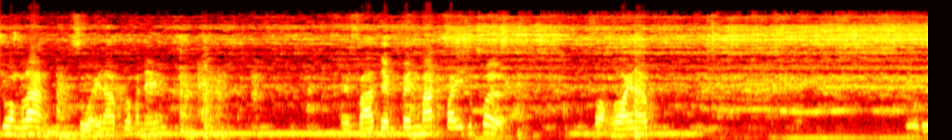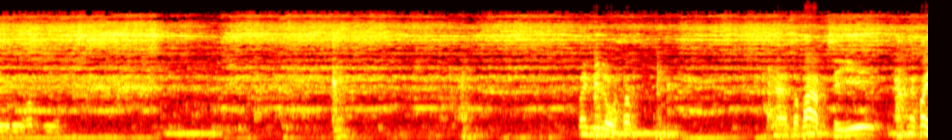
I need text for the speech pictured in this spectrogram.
ช่วงล่างสวยนะครับรถคันนี้ ไฟฟ้าเต็มเป็นมาร์คไฟซูเปอร์สองร้อยนะครับ ดูดูดูครับดู ไม่มีโหลดครับแต่สภาพสีไม่ค่อย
